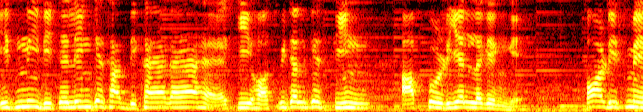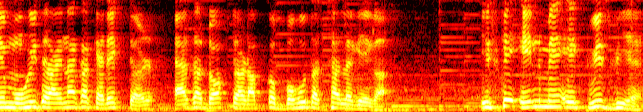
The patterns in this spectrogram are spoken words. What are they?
इतनी डिटेलिंग के साथ दिखाया गया है कि हॉस्पिटल के सीन आपको रियल लगेंगे। और इसमें मोहित रायना का कैरेक्टर एज अ डॉक्टर आपको बहुत अच्छा लगेगा। इसके एंड में एक ट्विस्ट भी है।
